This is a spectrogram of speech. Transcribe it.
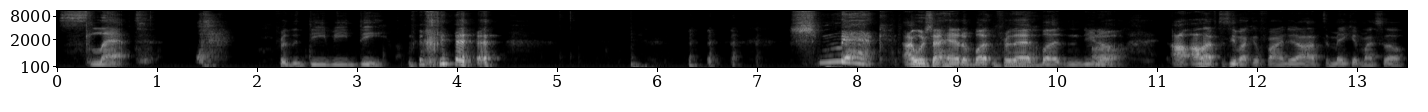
slapped for the DVD. Smack! I wish I had a button for that, Yeah. but you know, Uh, I'll, I'll have to see if I can find it. I'll have to make it myself.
